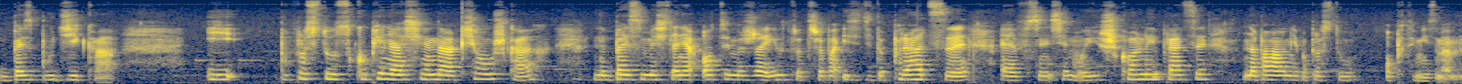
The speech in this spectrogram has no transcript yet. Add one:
bez budzika i po prostu skupienia się na książkach, bez myślenia o tym, że jutro trzeba iść do pracy, e, w sensie mojej szkolnej pracy, napawa mnie po prostu optymizmem.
